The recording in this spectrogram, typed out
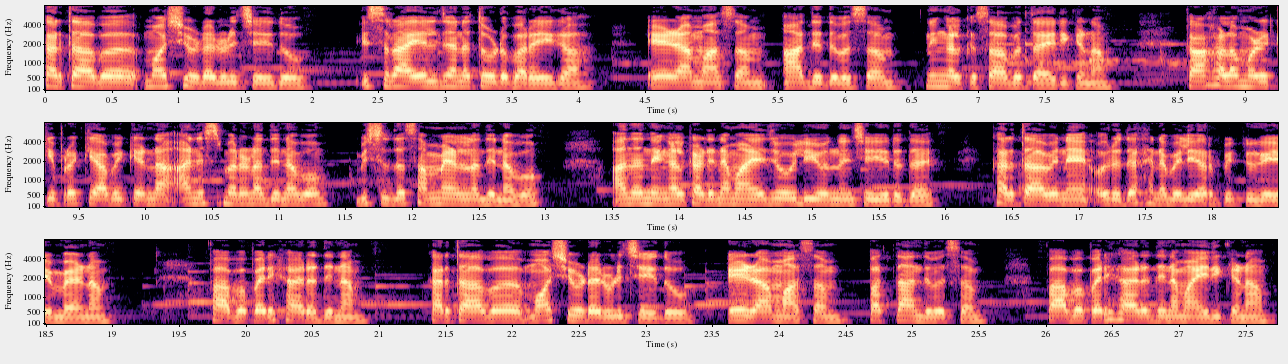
കർത്താവ് മോശയോട് അരുളി ചെയ്തു ഇസ്രായേൽ ജനത്തോട് പറയുക ഏഴാം മാസം ആദ്യ ദിവസം നിങ്ങൾക്ക് സാപത്തായിരിക്കണം കാഹളം മുഴക്കി പ്രഖ്യാപിക്കേണ്ട അനുസ്മരണ ദിനവും വിശുദ്ധ സമ്മേളന ദിനവും. അന്ന് നിങ്ങൾ കഠിനമായ ജോലിയൊന്നും ചെയ്യരുത്. കർത്താവിനെ ഒരു ദഹനബലി അർപ്പിക്കുകയും വേണം. പാപപരിഹാര ദിനം. കർത്താവ് മോശയോട് അരുളി ചെയ്തു ഏഴാം മാസം പത്താം ദിവസം പാപപരിഹാര ദിനമായിരിക്കണം.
